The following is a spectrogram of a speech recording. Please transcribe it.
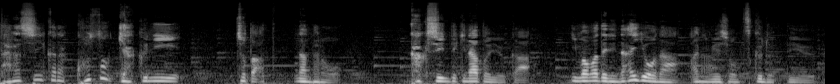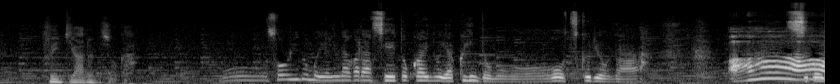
新しいからこそ逆に、ちょっとあ、なんだろう、革新的なというか、今までにないようなアニメーションを作るっていう雰囲気があるんでしょうか。そういうのもやりながら生徒会の役員どもを作るような、あー。すごい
